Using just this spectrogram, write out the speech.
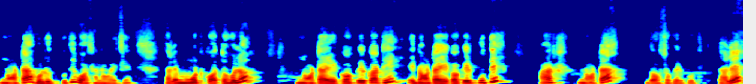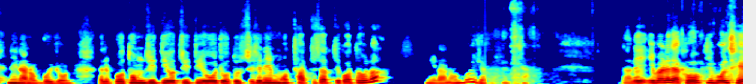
নটা হলুদ পুঁতি বসানো হয়েছে। তাহলে মোট কত হলো? নটা এককের কাঠি, এই নটা এককের পুঁতি আর নটা দশকের পুঁতি। তাহলে নিরানব্বই জন। তাহলে প্রথম, দ্বিতীয়, তৃতীয়, চতুর্থ শ্রেণির মোট ছাত্রছাত্রী কত হলো? নিরানব্বই জন। আচ্ছা। তাহলে এবারে দেখো কি বলছে?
